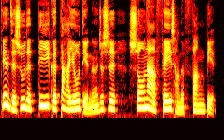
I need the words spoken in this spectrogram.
电子书的第一个大优点呢，就是收纳非常的方便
